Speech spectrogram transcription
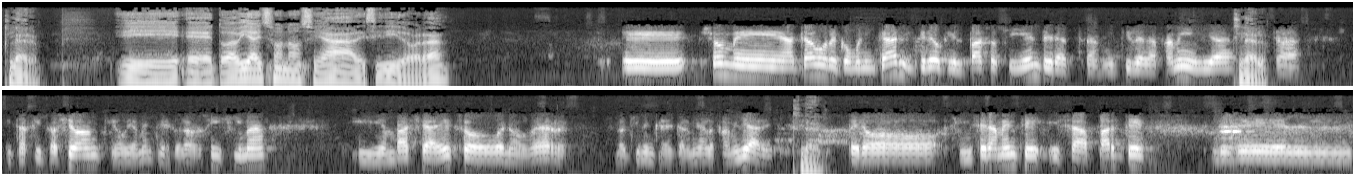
Claro. Y eh, todavía eso no se ha decidido, ¿verdad? Eh, yo me acabo de comunicar y creo que el paso siguiente era transmitirle a la familia esta, esta situación, que obviamente es dolorosísima, y en base a eso, bueno, ver lo tienen que determinar los familiares. Pero sinceramente esa parte desde el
